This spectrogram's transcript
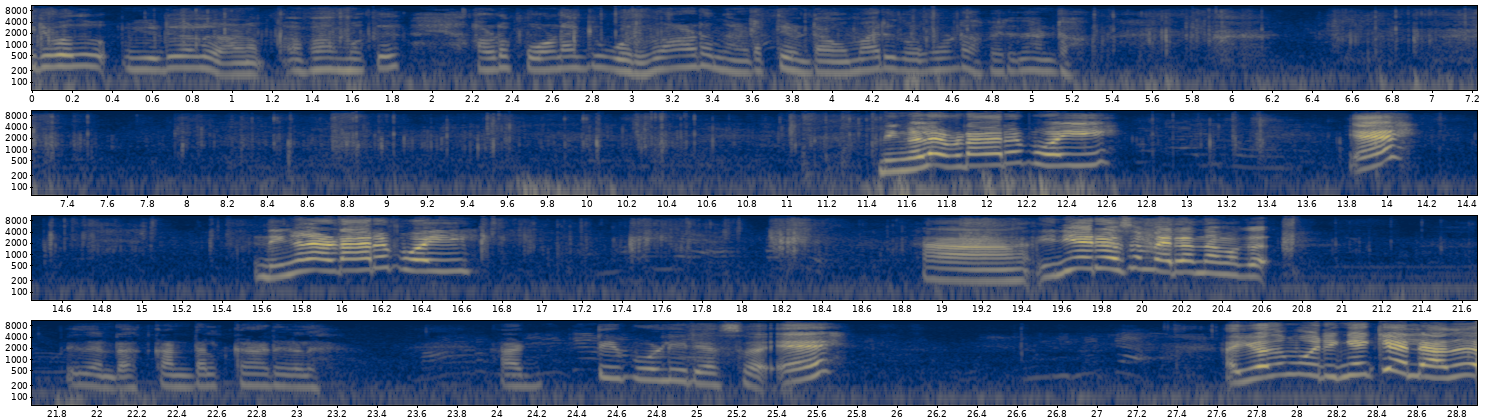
ഇരുപത് വീടുകൾ കാണും. അപ്പോൾ നമുക്ക് അവിടെ പോകണമെങ്കിൽ ഒരുപാട് നടത്തിയുണ്ട് അവന്മാർ തോണ്ടാണ് വരുന്നുണ്ടോ? നിങ്ങൾ എവിടെ വരെ പോയി? ഏ? നിങ്ങൾ എവിടെ വരെ പോയി? ആ ഇനി ഒരു ദിവസം വരാം നമുക്ക്. ഇതുണ്ടോ കണ്ടൽക്കാടുകൾ അടിപൊളി രസം. ഏ? അയ്യോ അത് മുരിങ്ങയ്ക്കല്ല അത്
